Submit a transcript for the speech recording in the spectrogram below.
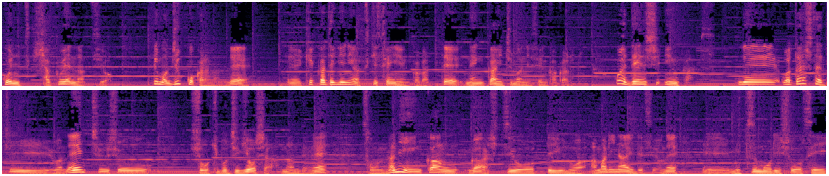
個につき100円なんですよ。でも10個からなんで、えー、結果的には月1000円かかって年間1万2000円かかると。これは電子印鑑です。で、私たちはね、中小、小規模事業者なんでね、そんなに印鑑が必要っていうのはあまりないですよね。えー、見積書、請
